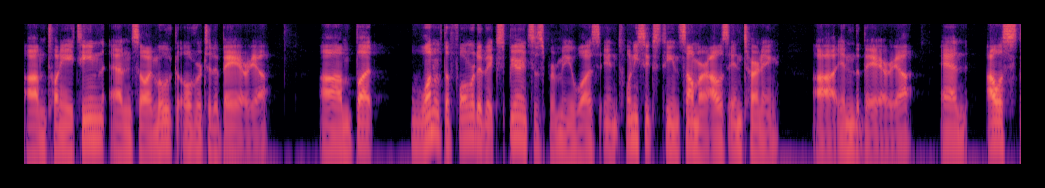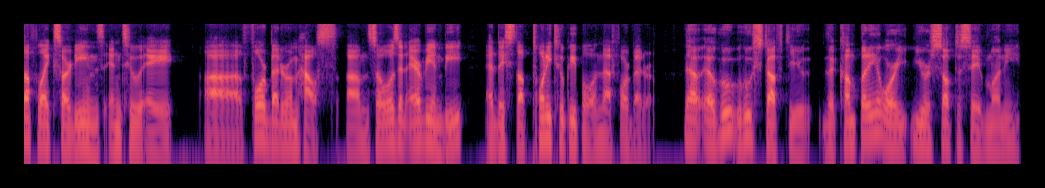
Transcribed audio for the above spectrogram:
um, 2018, and so I moved over to the Bay Area. Um, but one of the formative experiences for me was in 2016 summer. I was interning uh, in the Bay Area, and I was stuffed like sardines into a uh, four bedroom house. Um, so it was an Airbnb, and they stuffed 22 people in that four bedroom. Now, uh, who who stuffed you? The company or yourself to save money?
